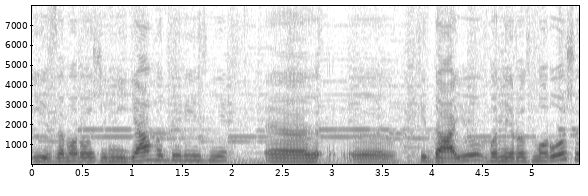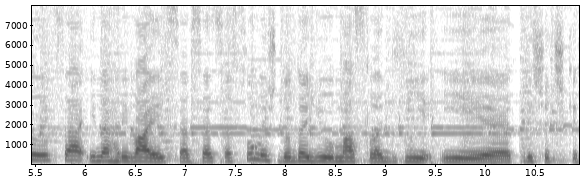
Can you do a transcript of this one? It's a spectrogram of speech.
і заморожені ягоди різні е, е, вкидаю, вони розморожуються і нагрівається вся ця суміш, додаю масло гі і трішечки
